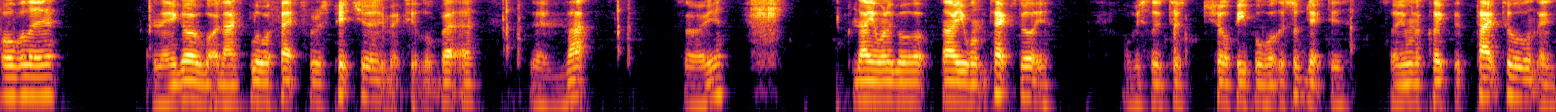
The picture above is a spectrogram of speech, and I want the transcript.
overlay, and there you go, we've got a nice blue effect for his picture, it makes it look better than that. So yeah. Now you want to go, now you want text, don't you? Obviously to show people what the subject is. So you want to click the type tool and then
